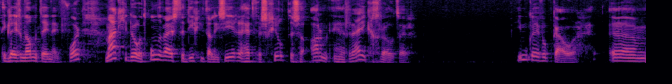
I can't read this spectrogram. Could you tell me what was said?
ik lees hem wel meteen even voor. Maak je door het onderwijs te digitaliseren het verschil tussen arm en rijk groter? Hier moet ik even op kouwen. Ehm,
